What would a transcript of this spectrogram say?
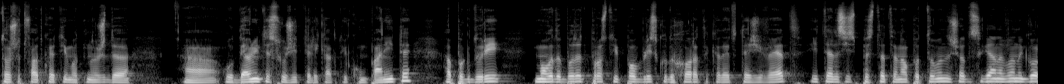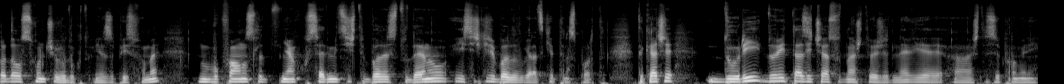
точно това, от което имат нужда а, отделните служители, както и компаниите, а пък дори могат да бъдат просто и по-близко до хората, където те живеят и те да си спестят едно пътуване, защото сега навън е горе-долу слънчево, докато ние записваме, но буквално след няколко седмици ще бъде студено и всички ще бъдат в градския транспорт. Така че дори, дори тази част от нашето ежедневие а, ще се промени.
